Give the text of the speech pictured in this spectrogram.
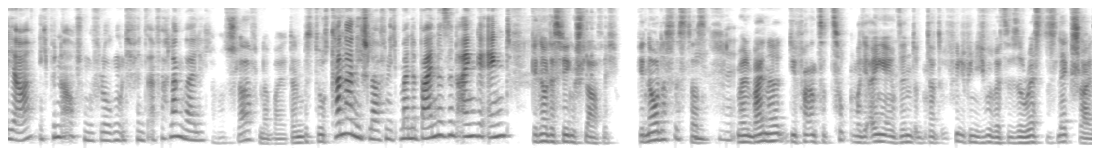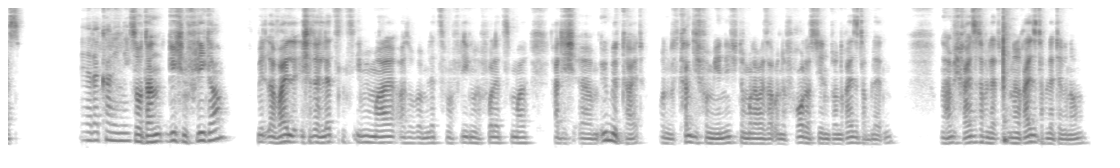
Ja, ich bin auch schon geflogen und ich finde es einfach langweilig. Du musst schlafen dabei. Dann bist du. Ich kann da nicht schlafen. Ich, meine Beine sind eingeengt. Genau deswegen schlafe ich. Genau das ist das. Nee. Meine Beine, die fangen an zu zucken, weil die eingeengt sind und da fühle ich mich nicht wohl, weil es so Restless Leg Scheiß. Ja, da kann ich nicht. So, dann gehe ich in den Flieger. Mittlerweile, ich hatte letztens irgendwie mal, also beim letzten Mal fliegen oder vorletzten Mal, hatte ich ähm, Übelkeit und das kannte ich von mir nicht. Normalerweise hat meine Frau das, nimmt dann Reisetabletten. Und dann habe ich Reisetablette, eine Reisetablette genommen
